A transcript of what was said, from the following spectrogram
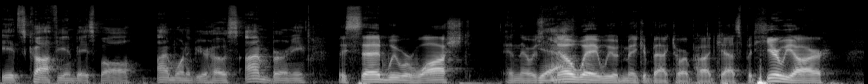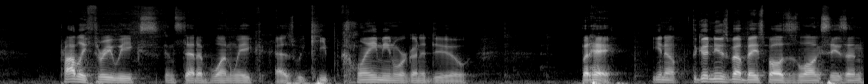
It's coffee and baseball. I'm one of your hosts. I'm Bernie. They said we were washed and there was Yeah. no way we would make it back to our podcast. But here we are, probably three weeks instead of one week, as we keep claiming we're going to do. But hey, you know, the good news about baseball is it's a long season.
